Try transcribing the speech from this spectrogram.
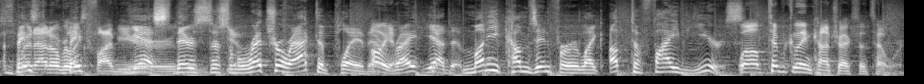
spread out over, like, five Yes, years there's and- there's some yeah. retroactive play there, Oh, yeah. right? Yeah, the money comes in for like up to five years. Well, typically in contracts, that's how it works.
